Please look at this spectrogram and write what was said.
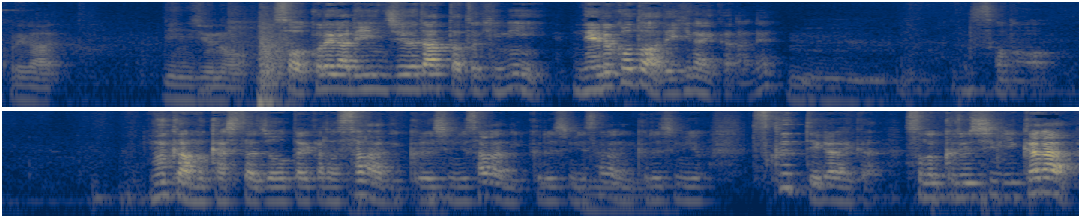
これが臨終の。そうこれが臨終だった時に寝ることはできないからね。そのムカムカした状態からさらに苦しみさらに苦しみさらに苦しみを作っていかないか。らその苦しみから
